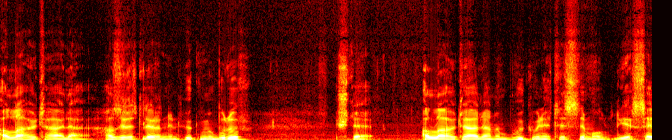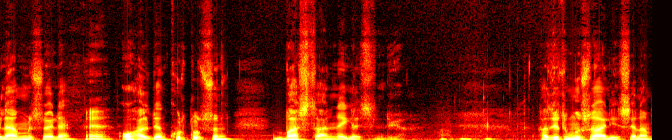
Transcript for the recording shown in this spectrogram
Allahü Teala Hazretlerinin hükmü budur. İşte Allahü Teala'nın bu hükmüne teslim ol diye selamımı söyle. Evet. O halden kurtulsun, bast haline gelsin diyor. Hazreti Musa Aleyhisselam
